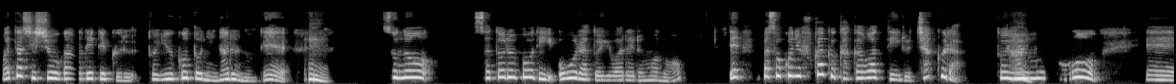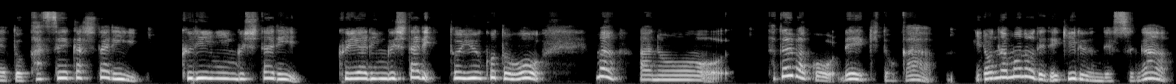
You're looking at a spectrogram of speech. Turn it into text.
また支障が出てくるということになるので、ええ。その悟るボディ、オーラと言われるもの、で、やっぱそこに深く関わっているチャクラというものを、えっと、活性化したり、クリーニングしたり、クリアリングしたりということを、まあ、あの、例えばこう、霊気とか、いろんなものでできるんですが、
